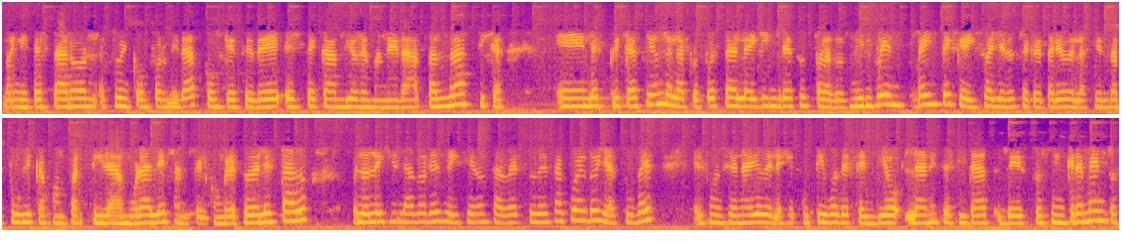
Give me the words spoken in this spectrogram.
manifestaron su inconformidad con que se dé este cambio de manera tan drástica en la explicación de la propuesta de ley de ingresos para 2020 que hizo ayer el secretario de la Hacienda Pública, Juan Partida Morales, ante el Congreso del Estado, los legisladores le hicieron saber su desacuerdo y a su vez el funcionario del Ejecutivo defendió la necesidad de estos incrementos.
